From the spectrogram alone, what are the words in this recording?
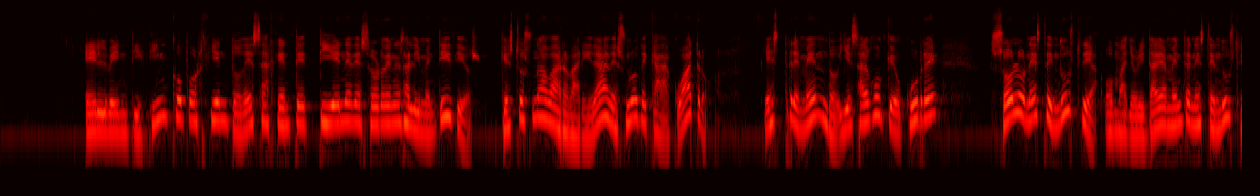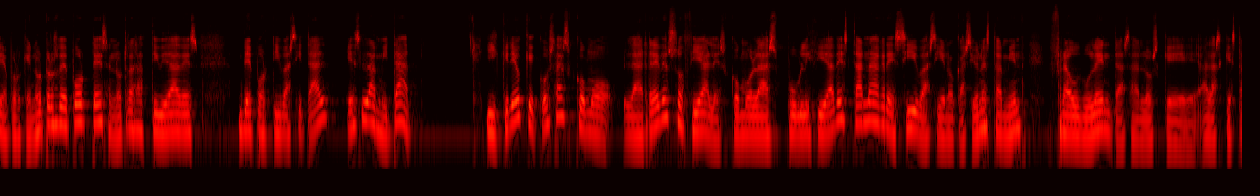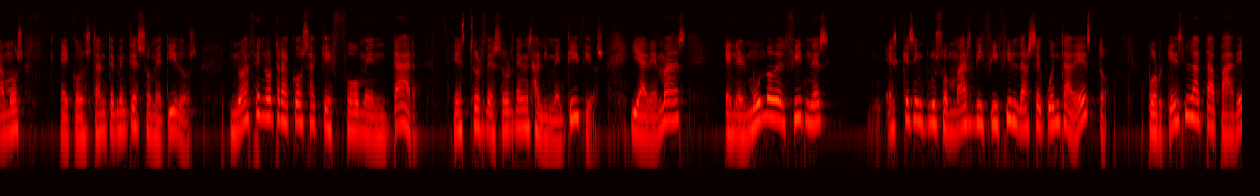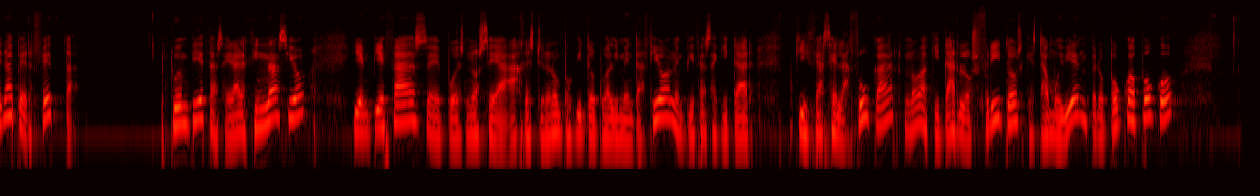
el 25% de esa gente tiene desórdenes alimenticios, que esto es una barbaridad, es uno de cada cuatro. Es tremendo y es algo que ocurre solo en esta industria o mayoritariamente en esta industria, porque en otros deportes, en otras actividades deportivas y tal, es la mitad. Y creo que cosas como las redes sociales, como las publicidades tan agresivas y en ocasiones también fraudulentas a, los que, a las que estamos eh, constantemente sometidos, no hacen otra cosa que fomentar estos desórdenes alimenticios. Y además, en el mundo del fitness es que es incluso más difícil darse cuenta de esto, porque es la tapadera perfecta. Tú empiezas a ir al gimnasio y empiezas, eh, pues no sé, a gestionar un poquito tu alimentación, empiezas a quitar quizás el azúcar, ¿no? A quitar los fritos, que está muy bien, pero poco a poco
